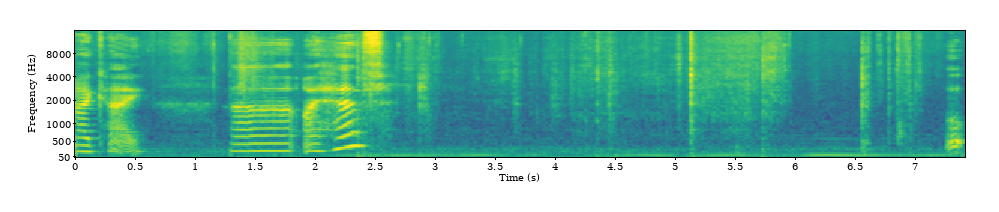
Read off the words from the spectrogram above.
Okay, uh, I have. Oh,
